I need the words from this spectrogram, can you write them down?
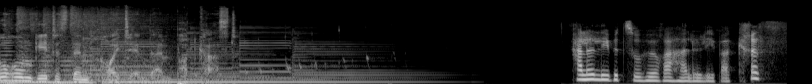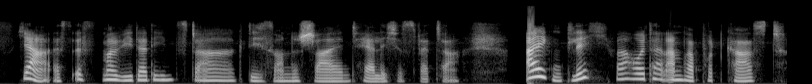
worum geht es denn heute in deinem Podcast? Hallo liebe Zuhörer, hallo lieber Chris. Ja, es ist mal wieder Dienstag, die Sonne scheint, herrliches Wetter. Eigentlich war heute ein anderer Podcast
